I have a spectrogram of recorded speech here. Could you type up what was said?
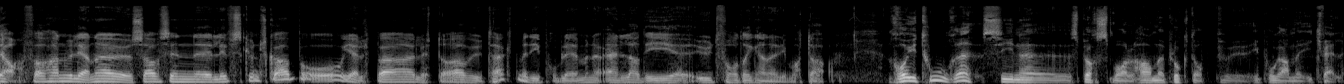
Ja, for han vil gjerne øse av sin eh, livskunnskap og hjelpe lyttere av utakt med de problemene eller de eh, utfordringene de måtte ha. Roy Tore sine spørsmål har vi plukket opp i programmet i kveld.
